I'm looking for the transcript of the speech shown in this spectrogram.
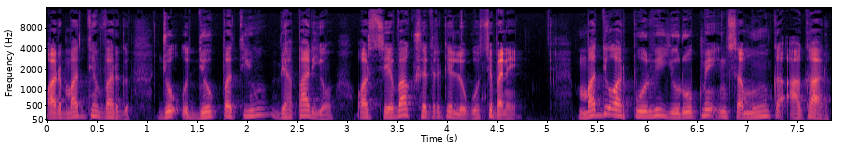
और मध्य वर्ग, जो उद्योगपतियों, व्यापारियों और सेवा क्षेत्र के लोगों से बने। मध्य और पूर्वी यूरोप में इन समूहों का आकार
